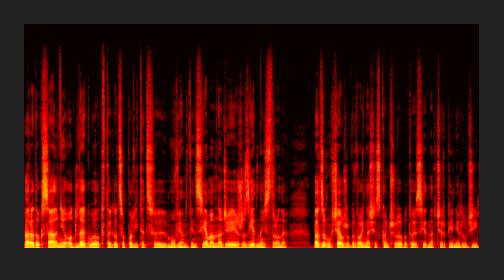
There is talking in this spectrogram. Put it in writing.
paradoksalnie odległe od tego, co politycy mówią. Więc ja mam nadzieję, że z jednej strony bardzo bym chciał, żeby wojna się skończyła, bo to jest jednak cierpienie ludzi,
